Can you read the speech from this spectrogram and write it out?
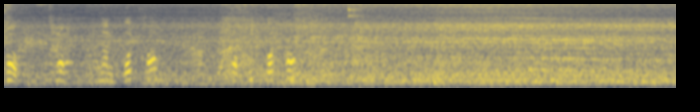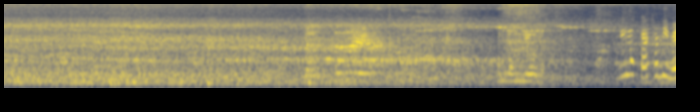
ชอบชอบนั่นกดเขาชอบพิดกดเขาคนลงเยอะเลยนี่เราไปคันนี้ไหม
